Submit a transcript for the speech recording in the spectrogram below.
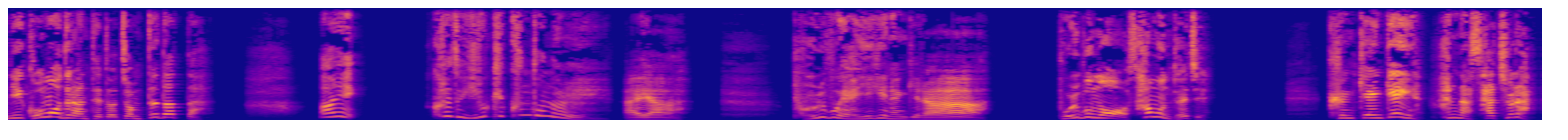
네 고모들한테도 좀 뜯었다. 아니, 그래도 이렇게 큰 돈을. 아야, 볼부에 이기는 기라. 볼부 뭐 사면 되지. 큰 깽깽이 하나 사주라.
